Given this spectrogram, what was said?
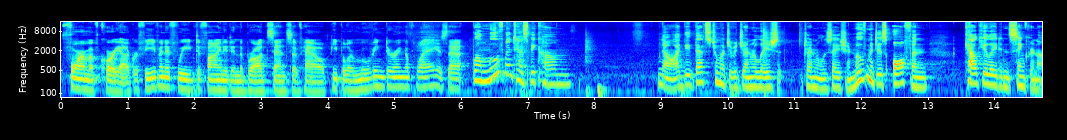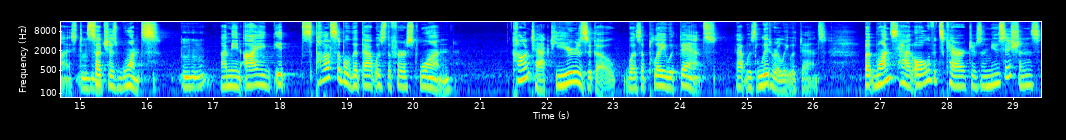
form of choreography, even if we define it in the broad sense of how people are moving during a play. Is that Well, movement has become. No, I did, that's too much of a generaliz- generalization. Movement is often calculated and synchronized, such as once. Mm-hmm. I mean, I it's possible that that was the first one. Contact years ago was a play with dance. That was literally with dance. But once had all of its characters and musicians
